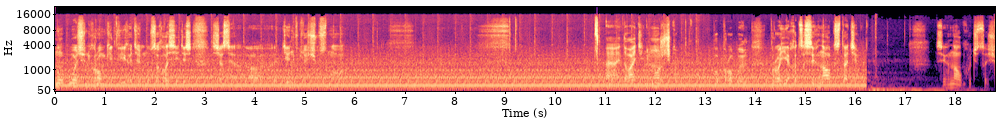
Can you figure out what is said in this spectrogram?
Ну, очень громкий двигатель, ну согласитесь. Сейчас я день включу снова. Давайте немножечко попробуем проехаться. Сигнал, кстати. Сигнал хочется еще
